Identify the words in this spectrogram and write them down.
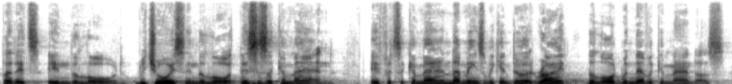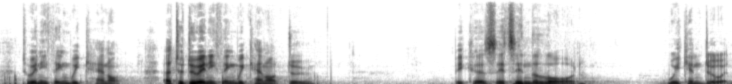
But it's in the Lord. Rejoice in the Lord. This is a command. If it's a command, that means we can do it, right? The Lord would never command us to anything we cannot, uh, to do anything we cannot do because it's in the Lord we can do it.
